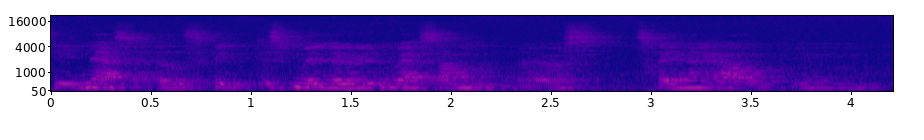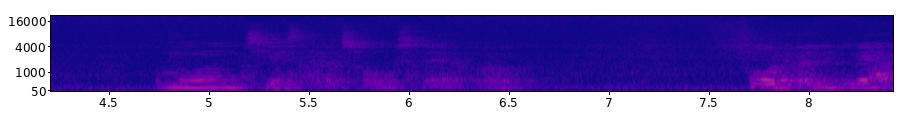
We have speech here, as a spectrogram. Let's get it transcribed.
det er ikke nær så adskilt. Det smelter jo lidt mere sammen, når jeg også træner heroppe øhm, om morgenen, tirsdag og torsdag, og får det lidt mere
